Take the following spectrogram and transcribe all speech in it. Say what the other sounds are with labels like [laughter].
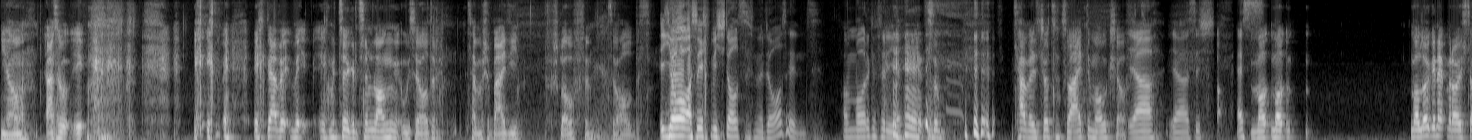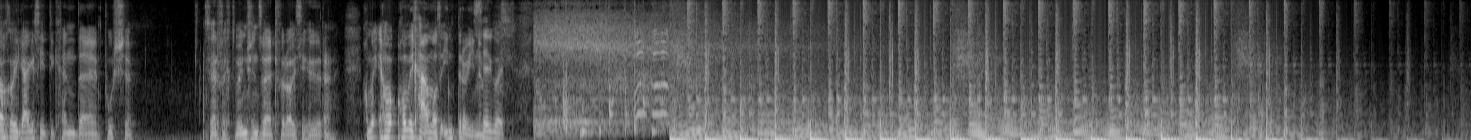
Ja, also ich, [laughs] ich, ich, ich glaube, ich, wir zögern es nicht lange raus, oder? Jetzt haben wir schon beide verschlafen, so halbes. Ja, also ich bin stolz, dass wir da sind. Am Morgen früh. [laughs] so, jetzt haben wir es schon zum zweiten Mal geschafft. Ja, ja, es ist... Es mal, mal, mal schauen, ob wir uns da ein bisschen gegenseitig können, äh, pushen können. Das wäre vielleicht wünschenswert für unsere Hörer. Komm, komm ich auch mal das Intro rein. Sehr gut.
